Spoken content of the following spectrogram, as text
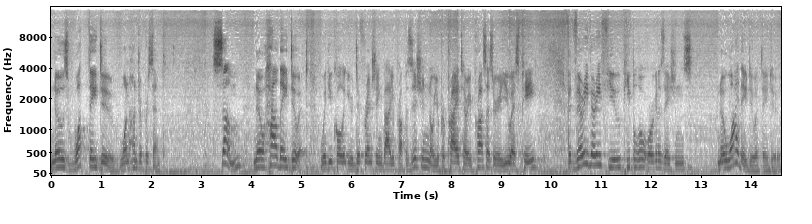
knows what they do 100%. Some know how they do it, whether you call it your differentiating value proposition or your proprietary process or your USP. But very, very few people or organizations know why they do what they do.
